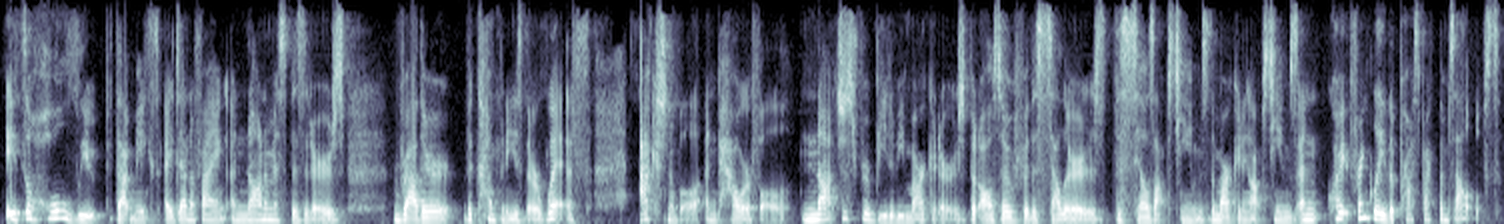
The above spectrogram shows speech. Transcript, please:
It's a whole loop that makes identifying anonymous visitors rather the companies they're with actionable and powerful, not just for B2B marketers, but also for the sellers, the sales ops teams, the marketing ops teams, and quite frankly, the prospect themselves.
